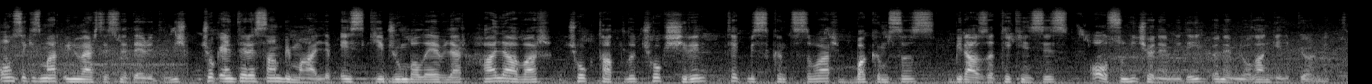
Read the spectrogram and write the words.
18 Mart Üniversitesi'ne devredilmiş. Çok enteresan bir mahalle. Eski cumbalı evler hala var. Çok tatlı, çok şirin. Tek bir sıkıntısı var. Bakımsız, biraz da tekinsiz. Olsun hiç önemli değil. Önemli olan gelip görmekti.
